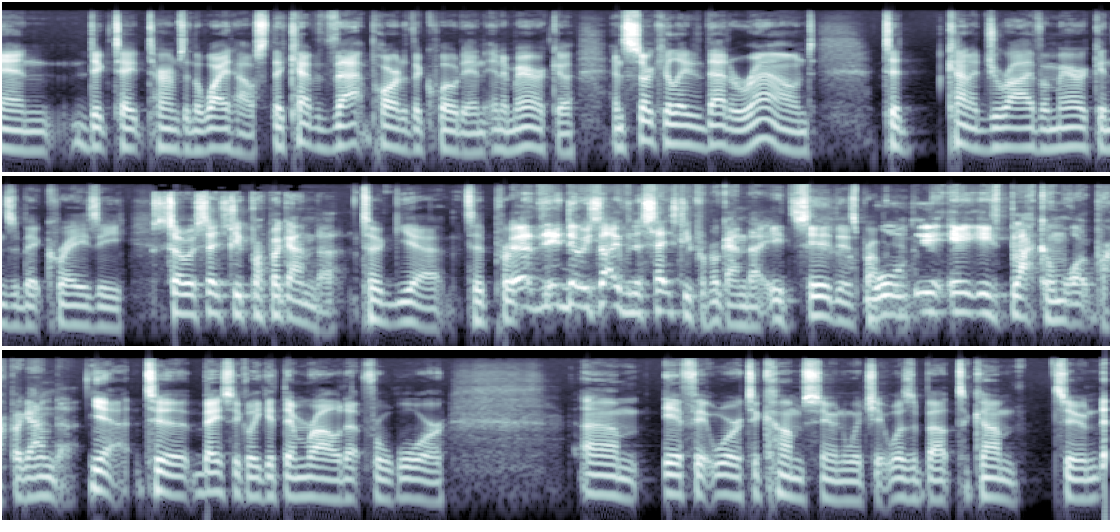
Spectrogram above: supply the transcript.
and dictate terms in the White House. They kept that part of the quote in in America and circulated that around to kind of drive Americans a bit crazy. so essentially, propaganda. To yeah, to pro- Uh, no, it's not even essentially propaganda. It's It is propaganda. Well, it- it is black and white propaganda. yeah to basically get them riled up for war. Um, if it were to come soon, which it was about to come soon.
